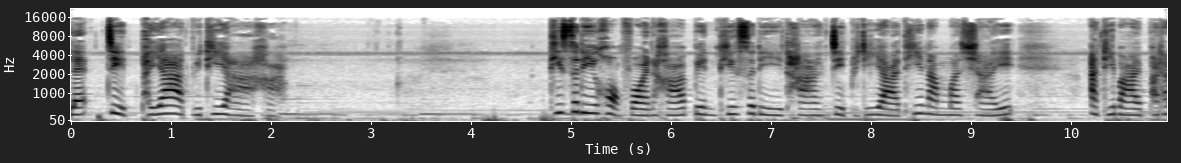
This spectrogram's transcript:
และจิตพยาธิวิทยาค่ะ ทฤษฎีของฟอยนะคะ เป็นทฤษฎีทางจิตวิทยาที่นำมาใช้อธิบายพัฒ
